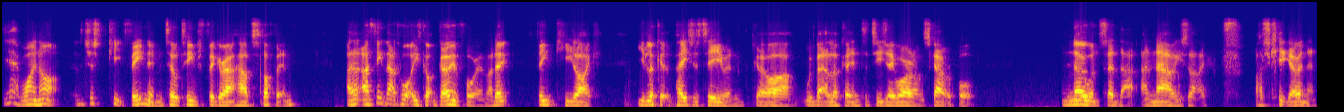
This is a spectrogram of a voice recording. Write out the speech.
Yeah, why not? Just keep feeding him until teams figure out how to stop him. I, I think that's what he's got going for him. I don't think he like you look at the Pacers team and go, "Oh, we better look into TJ Warren on the scout report." No mm. one said that, and now he's like, "I'll just keep going then."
